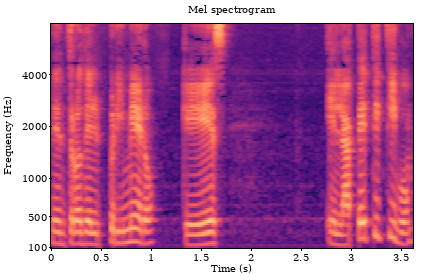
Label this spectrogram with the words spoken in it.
Dentro del primero, que es el apetitivo,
